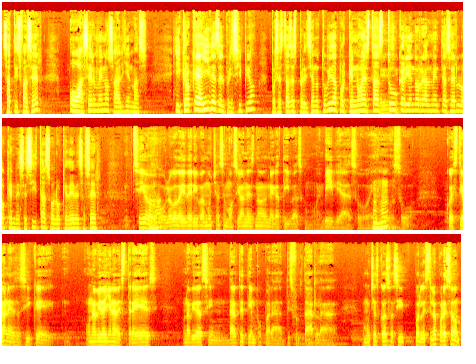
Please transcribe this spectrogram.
satisfacer o hacer menos a alguien más. Y creo que ahí desde el principio, pues estás desperdiciando tu vida porque no estás tú queriendo realmente hacer lo que necesitas o lo que debes hacer. Sí, o, luego de ahí derivan muchas emociones no negativas como envidias o egos o cuestiones así que una vida llena de estrés, una vida sin darte tiempo para disfrutarla o muchas cosas así por el estilo. Por eso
